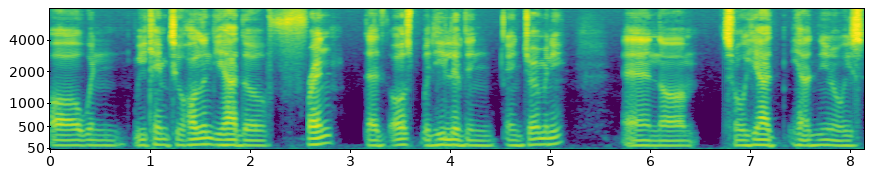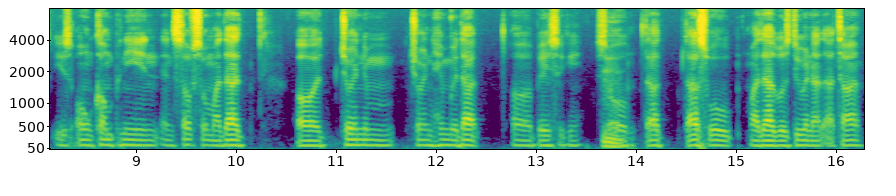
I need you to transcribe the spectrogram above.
uh, when we came to Holland, he had a friend that also, but he lived in in Germany, and um, so he had he had you know his his own company and, and stuff. So my dad uh joined him joined him with that uh basically. So mm. that that's what my dad was doing at that time.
